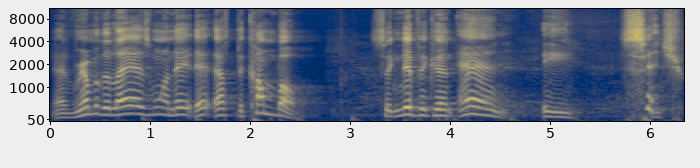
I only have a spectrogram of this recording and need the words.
And remember the last one, they, that, that's the combo significant and essential.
